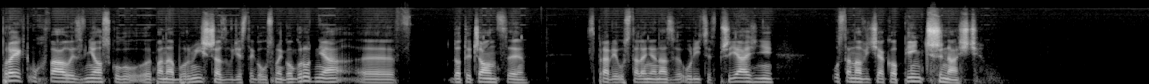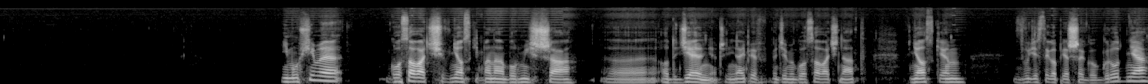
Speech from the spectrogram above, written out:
projekt uchwały z wniosku pana burmistrza z 28 grudnia e, dotyczący w sprawie ustalenia nazwy ulicy w Przyjaźni ustanowić jako 5.13. I musimy głosować wnioski pana burmistrza e, oddzielnie, czyli najpierw będziemy głosować nad wnioskiem z 21 grudnia.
